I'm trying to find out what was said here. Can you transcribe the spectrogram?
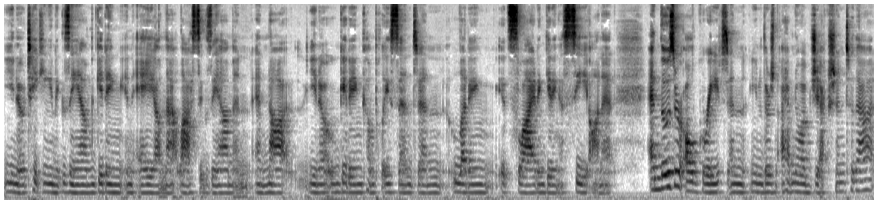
you know taking an exam getting an a on that last exam and and not you know getting complacent and letting it slide and getting a c on it and those are all great and you know there's i have no objection to that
